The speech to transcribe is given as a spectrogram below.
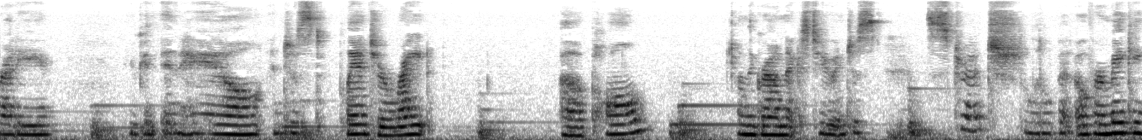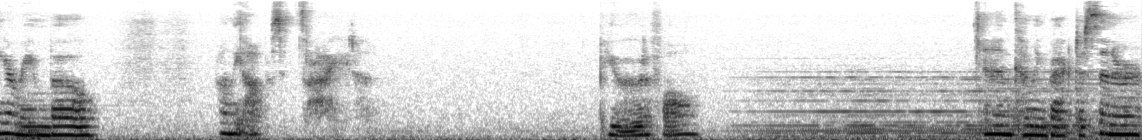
ready, you can inhale and just plant your right uh, palm on the ground next to you and just stretch a little bit over, making a rainbow on the opposite side. Beautiful. And coming back to center.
